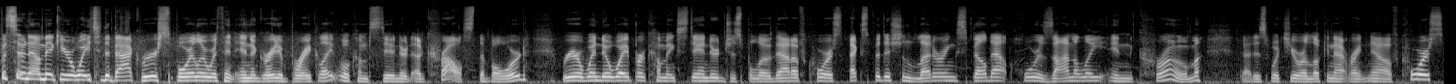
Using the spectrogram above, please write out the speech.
But so now making our way to the back, rear spoiler with an integrated brake light will come standard across the board. Rear window wiper coming standard just below that, of course. Expedition lettering spelled out horizontally in chrome. That is what you are looking at right now, of course.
